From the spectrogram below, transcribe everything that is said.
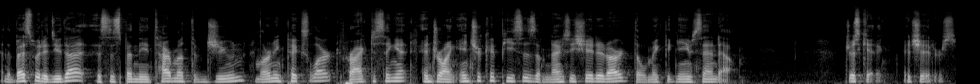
And the best way to do that is to spend the entire month of June learning pixel art, practicing it, and drawing intricate pieces of nicely shaded art that will make the game stand out. Just kidding, it's shaders.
